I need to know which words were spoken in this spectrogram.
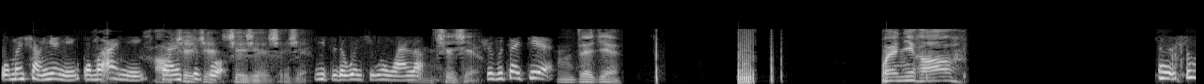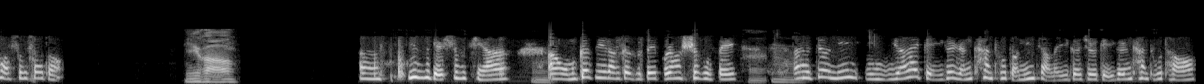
我们想念您，我们爱您，感好，恩谢谢师傅。，谢谢，谢谢。弟子的问题问完了，嗯，谢谢。师傅再见。嗯，再见。喂，你好，呃，师傅，师傅稍等。你好，嗯、弟子给师傅请安。嗯啊、我们各自让各自背，不让师傅背。嗯嗯，嗯，就您，你原来给一个人看图腾，您讲了一个，就是给一个人看图腾，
